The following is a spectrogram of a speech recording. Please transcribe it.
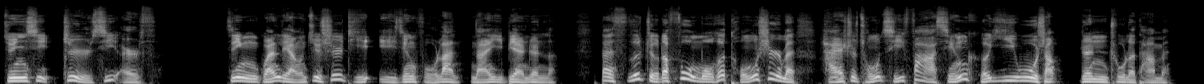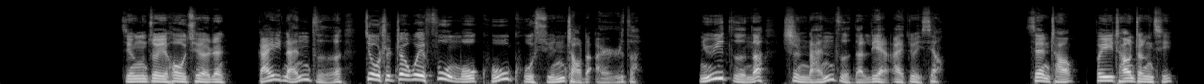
均系窒息而死。尽管两具尸体已经腐烂，难以辨认了，但死者的父母和同事们还是从其发型和衣物上认出了他们。经最后确认，该男子就是这位父母苦苦寻找的儿子，女子呢是男子的恋爱对象。现场非常整齐，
